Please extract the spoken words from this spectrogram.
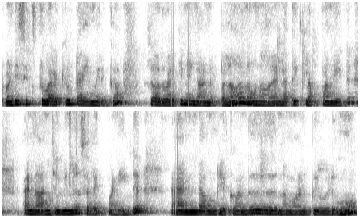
டுவெண்ட்டி சிக்ஸ்த்து வரைக்கும் டைம் இருக்குது ஸோ அது வரைக்கும் நீங்கள் அனுப்பலாம். நான் நான் எல்லாத்தையும் கிளப் பண்ணிவிட்டு அண்ட் அஞ்சு வின்னும் செலக்ட் பண்ணிவிட்டு அண்ட் அவங்களுக்கு வந்து நம்ம அனுப்பி விடுவோம்.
